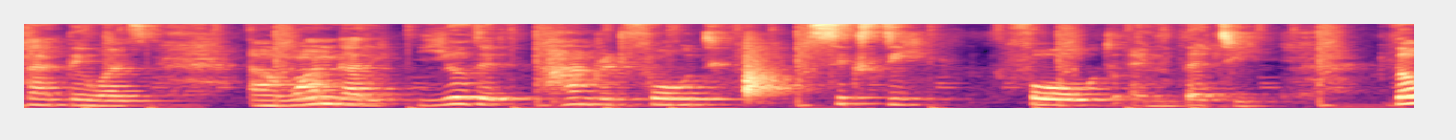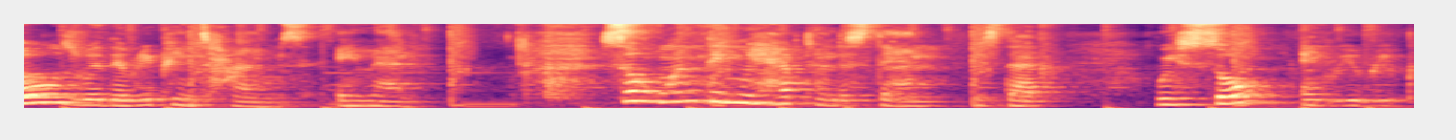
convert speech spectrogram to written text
that there was uh, one that yielded hundredfold, sixty fold, and 30. Those were the reaping times. Amen. So, one thing we have to understand is that we sow and we reap.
